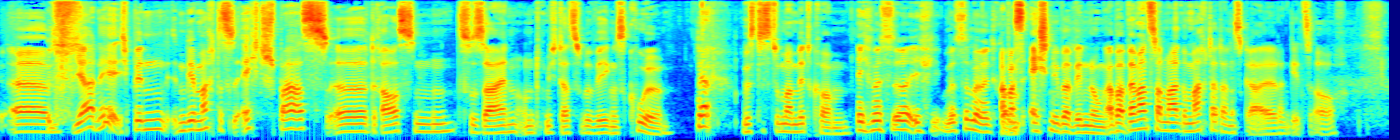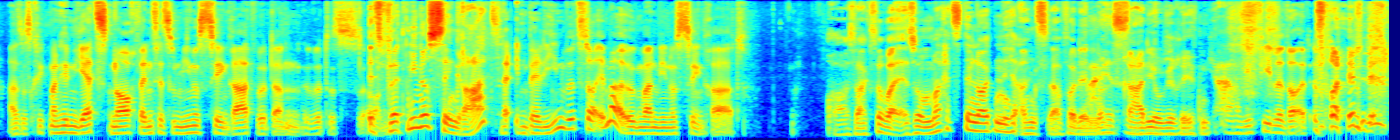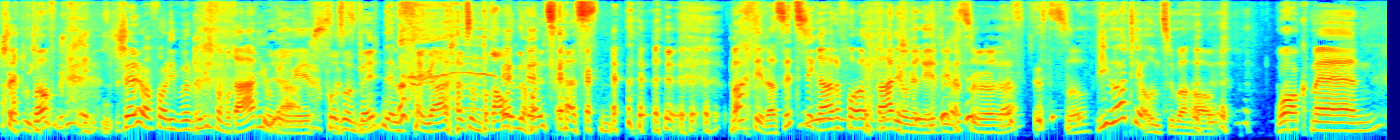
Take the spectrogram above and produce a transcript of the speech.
ähm, ja, nee, ich bin, mir macht es echt Spaß, äh, draußen zu sein und mich da zu bewegen. Ist cool. Ja. Müsstest du mal mitkommen. Ich müsste, ich müsste mal mitkommen. Aber es ist echt eine Überwindung. Aber wenn man es dann mal gemacht hat, dann ist geil, dann geht's auch. Also das kriegt man hin jetzt noch, wenn es jetzt so minus 10 Grad wird, dann wird es. es wird minus 10 Grad? Na, in Berlin wird's doch immer irgendwann minus 10 Grad. Oh, sag so, weil also mach jetzt den Leuten nicht Angst da vor den Weiß Radiogeräten. Ja, wie viele Leute vor den stell, dir drauf, stell dir mal vor, die wurden wirklich vom Radiogerät. vor so einem. Weltenempfänger, also einem braunen Holzkasten. Macht ihr das? Sitzt ihr gerade vor eurem Radiogerät, liebe Zuhörer? Ist so. Wie hört ihr uns überhaupt? Walkman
